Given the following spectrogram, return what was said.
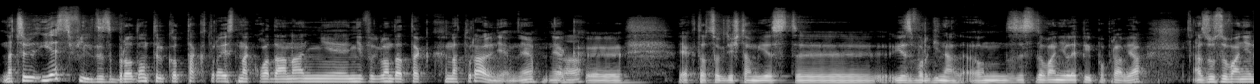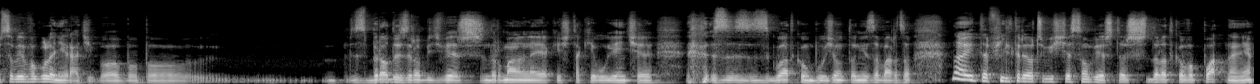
znaczy jest filtr z brodą, tylko ta, która jest nakładana nie, nie wygląda tak naturalnie, nie? Jak, y, jak to, co gdzieś tam jest, y, jest w oryginale. On zdecydowanie lepiej poprawia, a z usuwaniem sobie w ogóle nie radzi, bo, bo, bo z brody zrobić, wiesz, normalne jakieś takie ujęcie z, z gładką buzią, to nie za bardzo. No i te filtry oczywiście są, wiesz, też dodatkowo płatne, nie?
